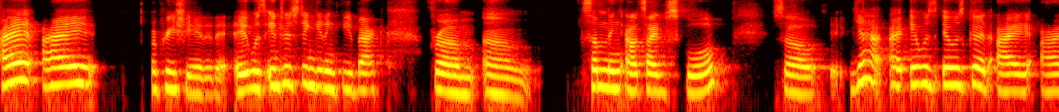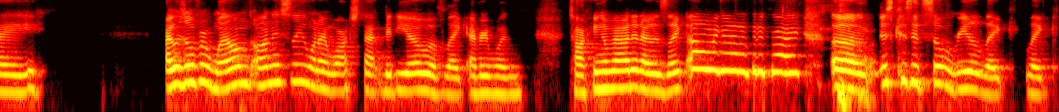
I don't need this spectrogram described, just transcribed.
I I appreciated it. It was interesting getting feedback from um, something outside of school. So yeah, I, it was it was good. I I I was overwhelmed honestly when I watched that video of like everyone talking about it. I was like, oh my god, I'm gonna cry, um, just because it's so real. Like like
